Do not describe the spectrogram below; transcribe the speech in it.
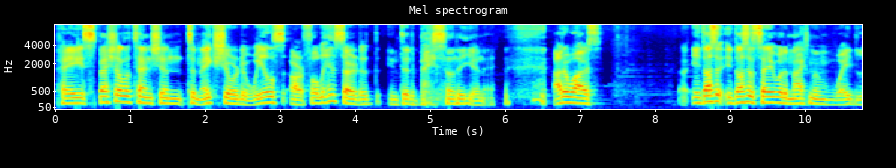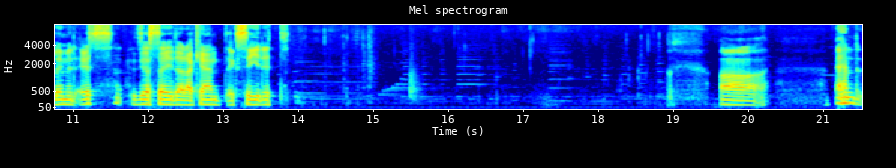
Pay special attention to make sure the wheels are fully inserted into the base of the unit. Otherwise, it doesn't it doesn't say what the maximum weight limit is. It just say that I can't exceed it. Uh, and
